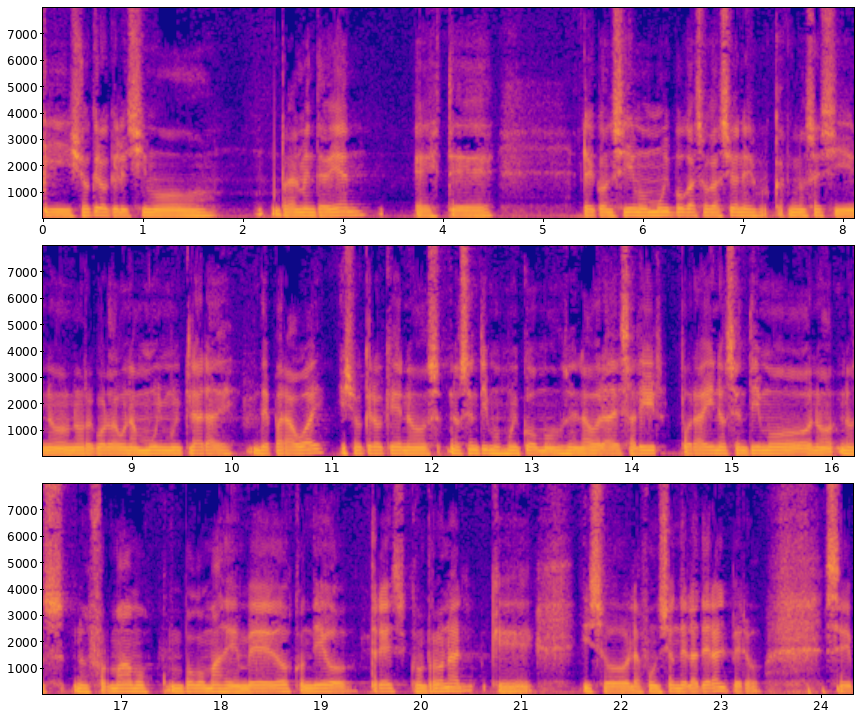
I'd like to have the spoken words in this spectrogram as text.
y yo creo que lo hicimos realmente bien. Este, le conseguimos muy pocas ocasiones, no sé si no, no recuerdo alguna muy muy clara de, de, Paraguay y yo creo que nos, nos sentimos muy cómodos en la hora de salir, por ahí nos sentimos, no, nos, nos formamos un poco más de en vez de dos con Diego, tres con Ronald, que hizo la función de lateral, pero se,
